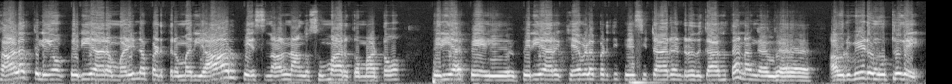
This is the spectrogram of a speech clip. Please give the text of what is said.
காலத்திலையும் பெரியாரை மலினப்படுத்துற மாதிரி யாரு பேசினாலும் நாங்க சும்மா இருக்க மாட்டோம். பெரியார் பே பெரியாரை கேவலப்படுத்தி பேசிட்டாருன்றதுக்காகத்தான் நாங்க அங்க அவர் வீடு முற்றுகை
